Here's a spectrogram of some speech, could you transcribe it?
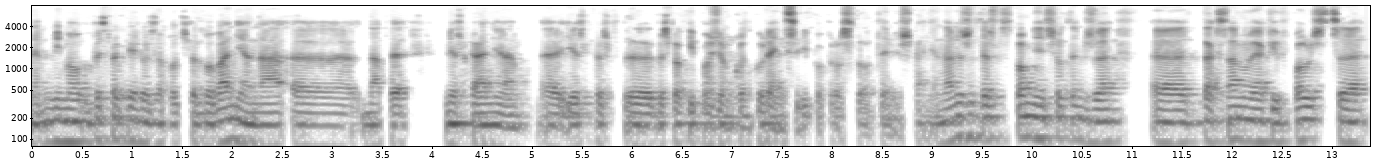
mimo wysokiego zapotrzebowania na, na te mieszkania jest też wysoki poziom konkurencji po prostu o te mieszkania. Należy też wspomnieć o tym, że tak samo jak i w Polsce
